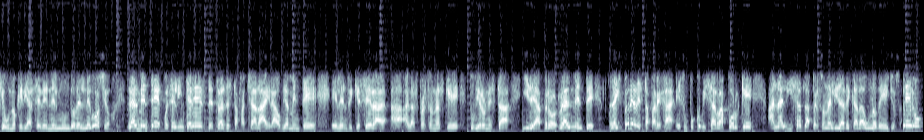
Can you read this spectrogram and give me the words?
que uno quería hacer en el mundo del negocio. Realmente, pues el interés detrás de esta fachada era obviamente el enriquecer a, a las personas que tuvieron esta idea, pero realmente la historia de esta pareja es un poco bizarra porque analizas la personalidad de cada uno de ellos. Pero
